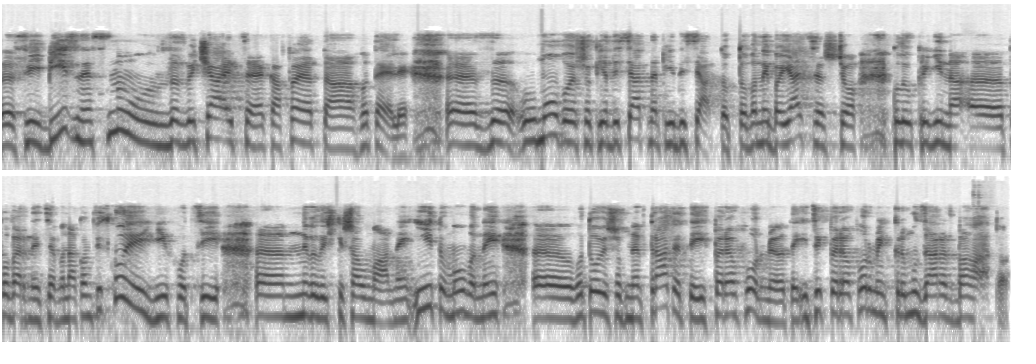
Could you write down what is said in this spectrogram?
е, свій бізнес. Ну зазвичай це кафе та готелі е, з умовою, що 50 на 50. Тобто вони бояться, що коли Україна повернеться, вона конфіскує їх оці невеличкі шалмани, і тому вони готові, щоб не втратити їх, переоформлювати. І цих переоформлень в Криму зараз багато.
